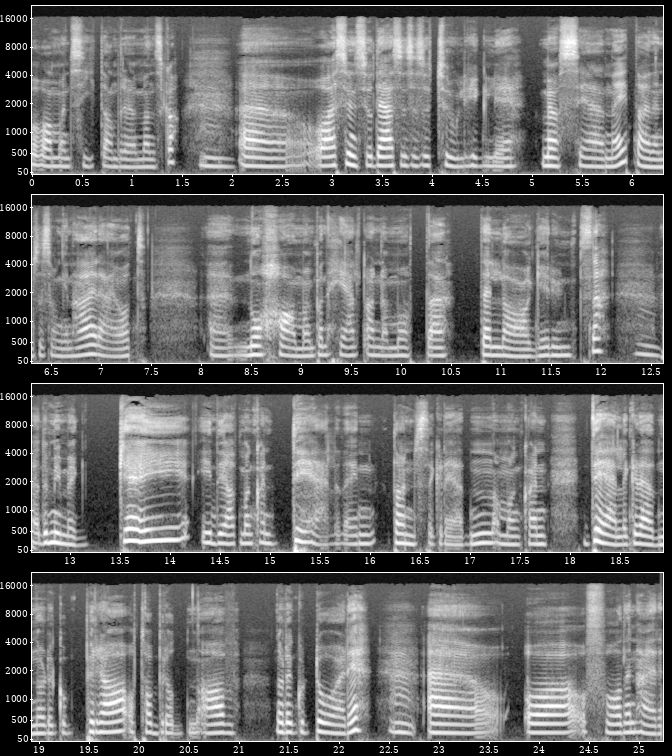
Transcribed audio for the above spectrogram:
på hva man sier til andre mennesker. Mm. Uh, og jeg syns jo det jeg synes er så utrolig hyggelig med å se Nate da, i denne sesongen her, er jo at eh, nå har man på en helt annen måte det laget rundt seg. Mm. Eh, Det er mye mer gøy i det at man kan dele den dansegleden, og man kan dele gleden når det går bra, og ta brodden av når det går dårlig. Mm. Eh, og, og få den her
